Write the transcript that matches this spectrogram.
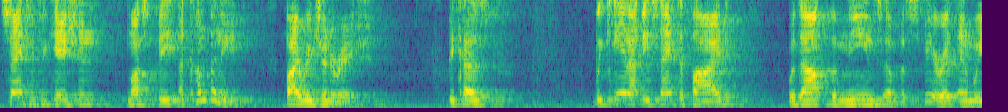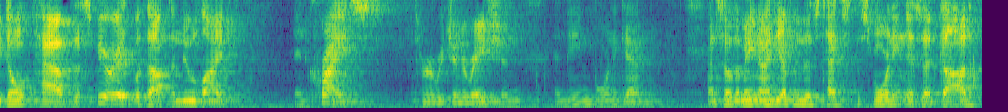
Sanctification must be accompanied by regeneration because we cannot be sanctified without the means of the Spirit, and we don't have the Spirit without the new life in Christ through regeneration and being born again. And so, the main idea from this text this morning is that God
